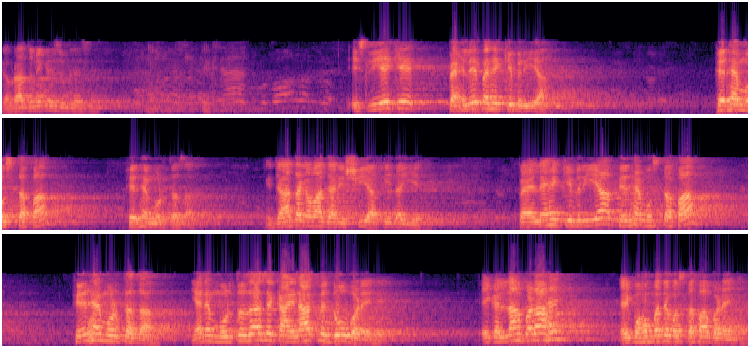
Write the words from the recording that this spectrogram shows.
घबरा तो नहीं कर जुमले से? इसलिए कि पहले पर है किबरिया, फिर है मुस्तफ़ा, फिर है मुर्तज़ा। जहाँ तक आवाज़ आ रही शी अकीदा ये है। पहले है किबरिया फिर है मुस्तफ़ा फिर है मुर्तज़ा। यानी मुर्तज़ा से कायनात में दो बड़े हैं। एक अल्लाह बड़ा है एक मोहम्मद मुस्तफ़ा बड़े हैं।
